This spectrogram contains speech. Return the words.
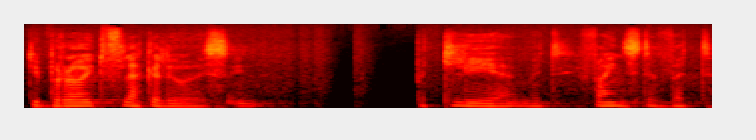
die bruid vlekkeloos en beklee met fynste wit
